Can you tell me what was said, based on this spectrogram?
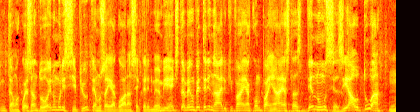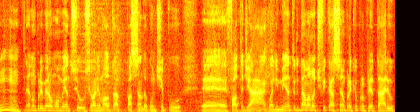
então a coisa andou e no município temos aí agora a Secretaria do Meio Ambiente e também um veterinário que vai acompanhar estas denúncias e autuar. Uhum. Né? Num primeiro momento, se o seu animal está passando algum tipo eh, falta de água, alimento, ele dá uma notificação para que o proprietário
